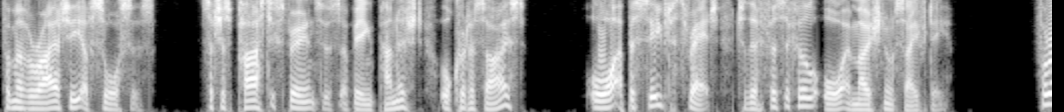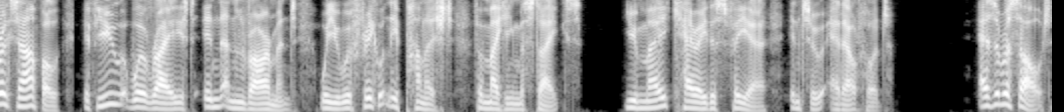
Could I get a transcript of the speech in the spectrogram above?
from a variety of sources, such as past experiences of being punished or criticized, or a perceived threat to their physical or emotional safety. For example, if you were raised in an environment where you were frequently punished for making mistakes, you may carry this fear into adulthood. As a result,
